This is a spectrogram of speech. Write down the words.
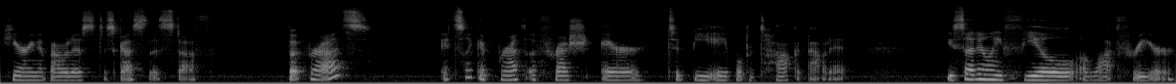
hearing about us discuss this stuff. But for us, it's like a breath of fresh air to be able to talk about it. You suddenly feel a lot freer.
